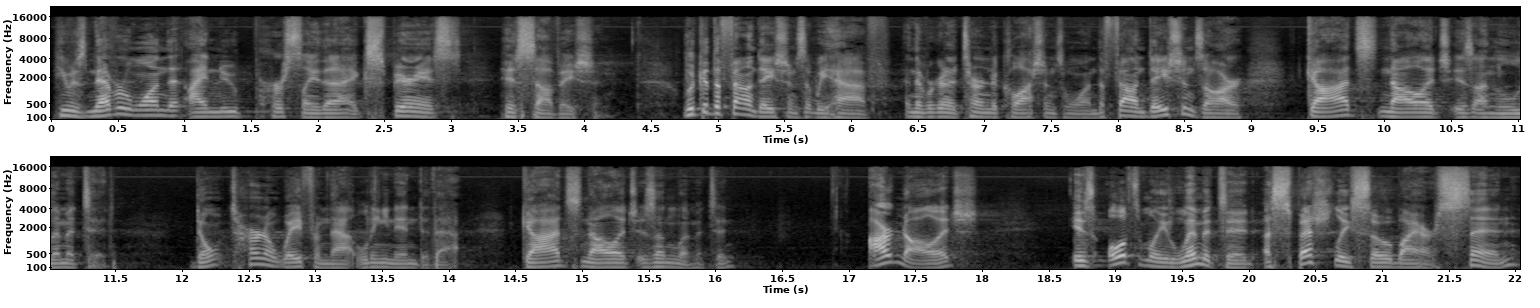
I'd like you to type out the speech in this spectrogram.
He was never one that I knew personally, that I experienced his salvation. Look at the foundations that we have, and then we're going to turn to Colossians 1. The foundations are God's knowledge is unlimited. Don't turn away from that, lean into that. God's knowledge is unlimited. Our knowledge is ultimately limited, especially so by our sin.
